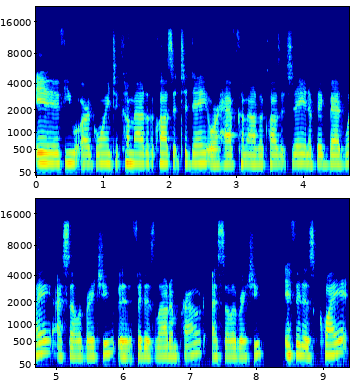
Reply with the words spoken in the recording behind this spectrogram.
If you are going to come out of the closet today or have come out of the closet today in a big bad way, I celebrate you. If it is loud and proud, I celebrate you. If it is quiet,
